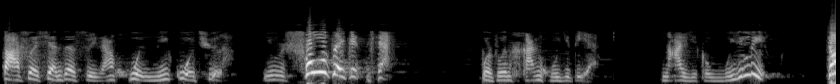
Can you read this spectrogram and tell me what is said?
大帅现在虽然昏迷过去了，你们守在跟前，不准含糊一点。拿一个威令，站！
